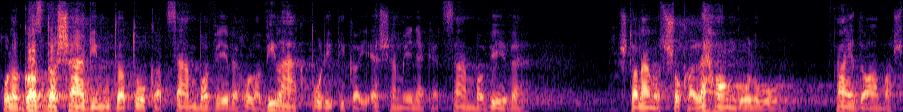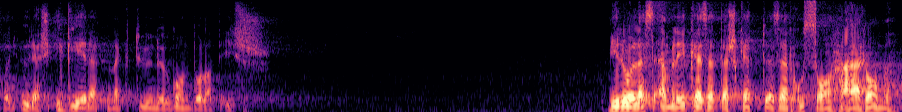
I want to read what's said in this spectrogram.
hol a gazdasági mutatókat számba véve, hol a világpolitikai eseményeket számba véve, és talán ott sok a lehangoló, fájdalmas vagy üres ígéretnek tűnő gondolat is. Miről lesz emlékezetes 2023?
